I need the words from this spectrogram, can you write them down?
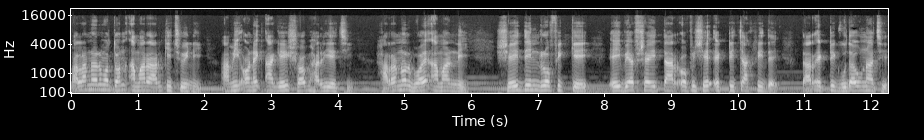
পালানোর মতন আমার আর কিছুই নেই। আমি অনেক আগেই সব হারিয়েছি। হারানোর ভয় আমার নেই। সেই দিন রফিককে এই ব্যবসায়ী তার অফিসে একটি চাকরি দেয়। তার একটি গুদাউন আছে।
